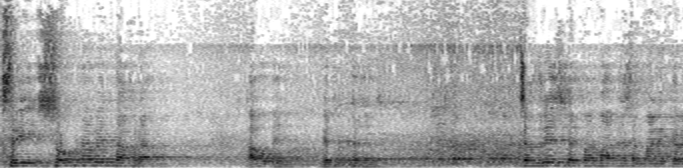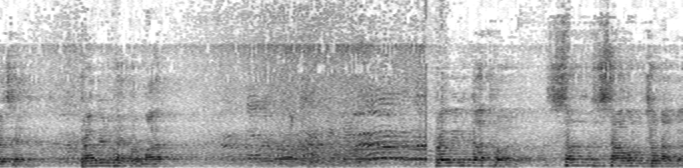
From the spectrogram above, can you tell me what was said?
શ્રી શોભનાબેન દાફરા આવો બેન બેઠા થયા ચંદ્રેશભાઈ પરમારને સન્માનિત કરે છે પ્રવીણભાઈ પરમાર પ્રવીણ કાથડ સંત સાવન જુનાગઢ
